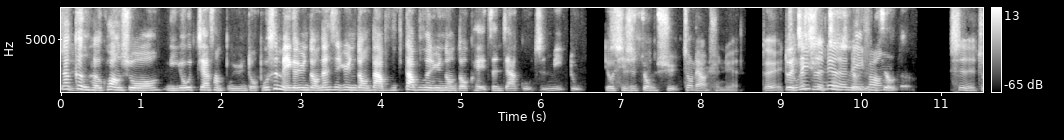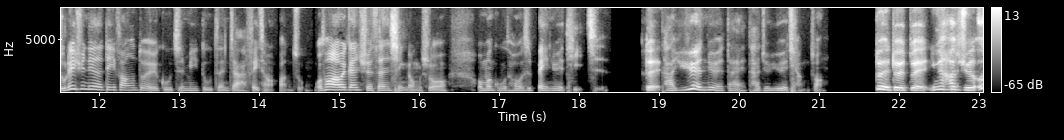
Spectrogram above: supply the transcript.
那更何况说你又加上不运动，不是每一个运动，但是运动大部大部分运动都可以增加骨质密度，尤其是重训、重量训练。对对，这是这是有研究的。是主力训练的地方，对于骨质密度增加非常有帮助。我通常会跟学生形容说，我们骨头是被虐体质，对，他越虐待，他就越强壮。对对对，因为他觉得哦，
